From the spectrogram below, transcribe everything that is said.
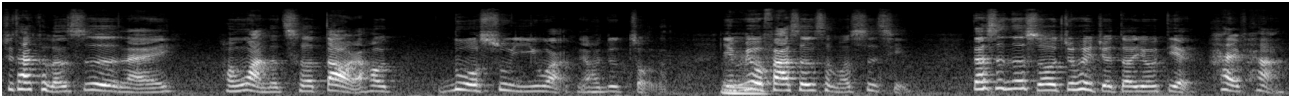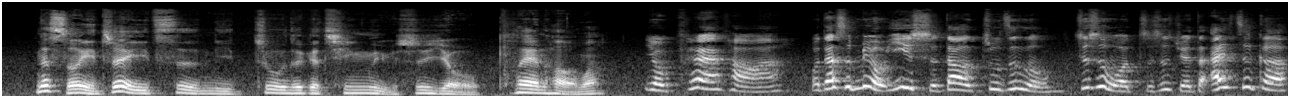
就他可能是来很晚的车到，然后落宿一晚，然后就走了，也没有发生什么事情。但是那时候就会觉得有点害怕，那所以这一次你住这个青旅是有 plan 好吗？有 plan 好啊，我但是没有意识到住这种，就是我只是觉得，哎，这个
